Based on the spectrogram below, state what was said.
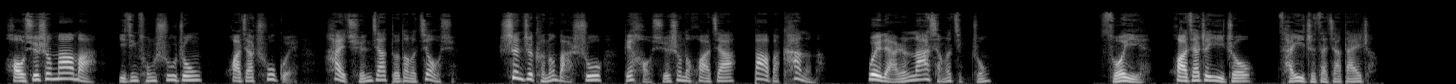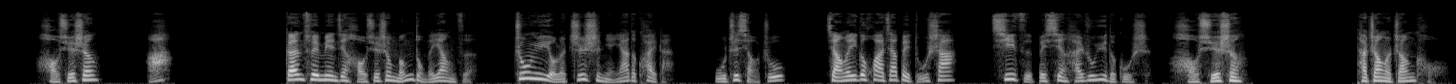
好学生妈妈已经从书中画家出轨害全家得到了教训，甚至可能把书给好学生的画家爸爸看了呢，为俩人拉响了警钟。所以画家这一周才一直在家待着。好学生啊！干脆面见好学生懵懂的样子，终于有了知识碾压的快感。五只小猪讲了一个画家被毒杀、妻子被陷害入狱的故事。好学生，他张了张口，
